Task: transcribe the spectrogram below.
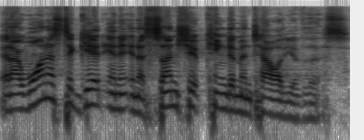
And I want us to get in a, in a sonship kingdom mentality of this.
